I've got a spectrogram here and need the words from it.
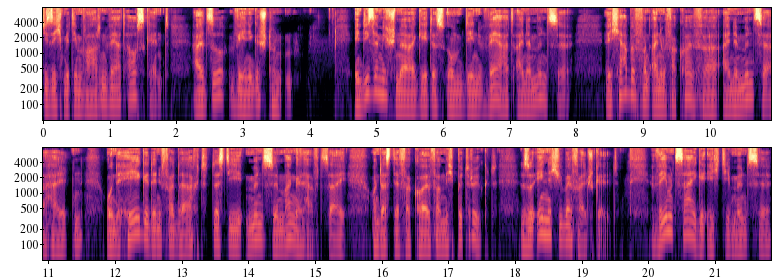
die sich mit dem Warenwert auskennt, also wenige Stunden. In dieser Mishnah geht es um den Wert einer Münze. Ich habe von einem Verkäufer eine Münze erhalten und hege den Verdacht, dass die Münze mangelhaft sei und dass der Verkäufer mich betrügt, so ähnlich wie bei Falschgeld. Wem zeige ich die Münze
